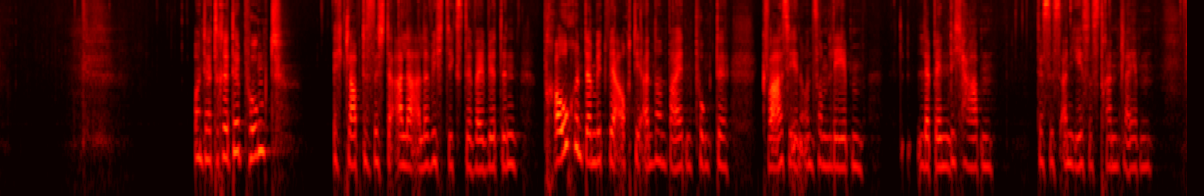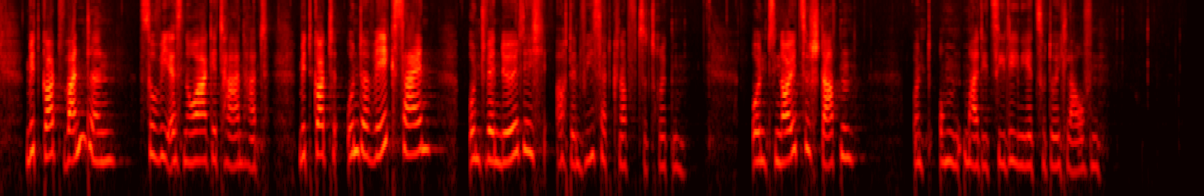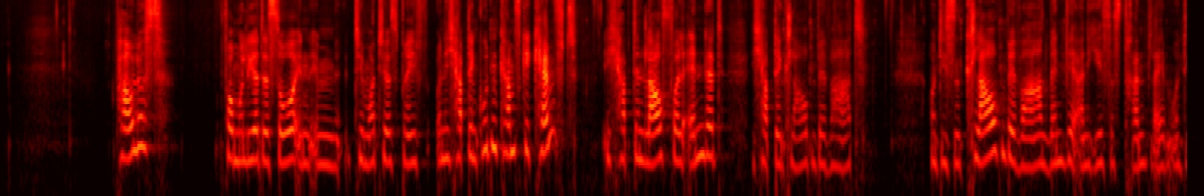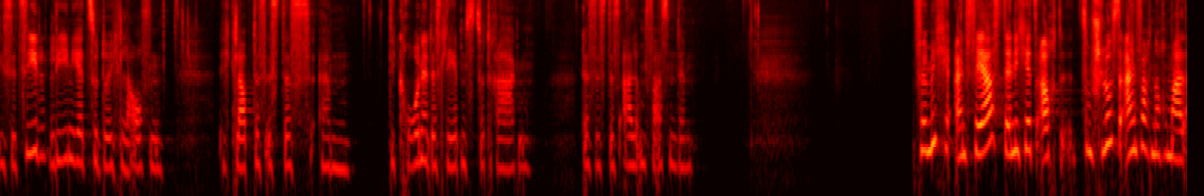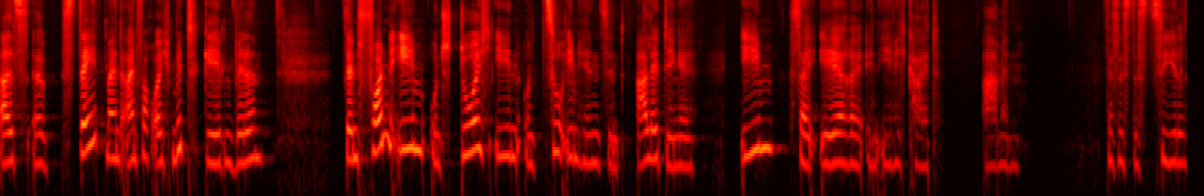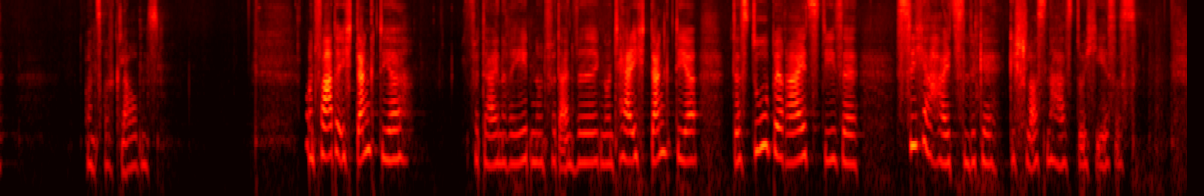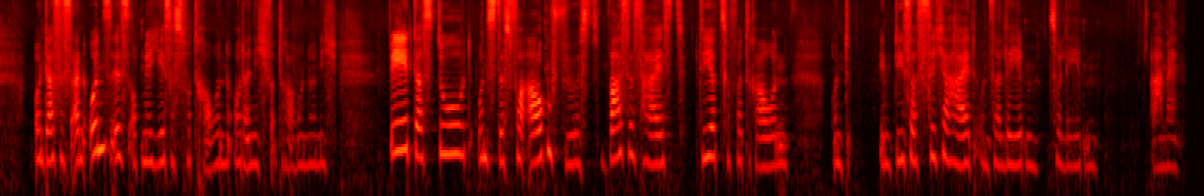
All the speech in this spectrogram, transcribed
Und der dritte Punkt, ich glaube, das ist der aller, allerwichtigste, weil wir den brauchen, damit wir auch die anderen beiden Punkte quasi in unserem Leben lebendig haben. Das ist an Jesus dranbleiben. Mit Gott wandeln, so wie es Noah getan hat. Mit Gott unterwegs sein und wenn nötig auch den Reset-Knopf zu drücken und neu zu starten und um mal die Ziellinie zu durchlaufen. Paulus formuliert es so in, im Timotheusbrief, und ich habe den guten Kampf gekämpft, ich habe den Lauf vollendet, ich habe den Glauben bewahrt. und diesen Glauben bewahren, wenn wir an Jesus dranbleiben und diese Ziellinie zu durchlaufen. Ich glaube, das ist das, ähm, die Krone des Lebens zu tragen. Das ist das Allumfassende. Für mich ein Vers, den ich jetzt auch zum Schluss einfach nochmal als äh, Statement einfach euch mitgeben will. Denn von ihm und durch ihn und zu ihm hin sind alle Dinge. Ihm sei Ehre in Ewigkeit. Amen. Das ist das Ziel unseres Glaubens. Und Vater, ich danke dir für dein Reden und für dein Wirken. Und Herr, ich danke dir, dass du bereits diese Sicherheitslücke geschlossen hast durch Jesus. Und dass es an uns ist, ob wir Jesus vertrauen oder nicht vertrauen. Und ich bete, dass du uns das vor Augen führst, was es heißt, dir zu vertrauen und in dieser Sicherheit unser Leben zu leben. Amen.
